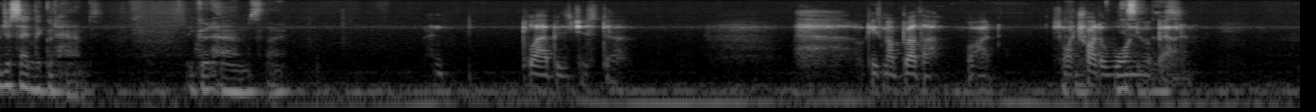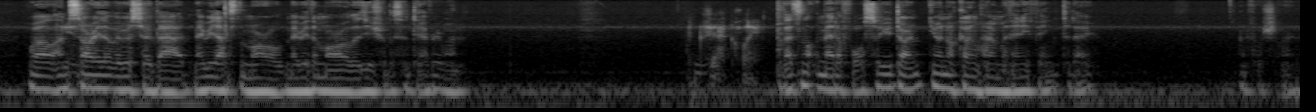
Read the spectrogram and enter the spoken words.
We're just saying they're good hams. They're good hams, though. And Blab is just uh look. He's my brother, right? So I try to warn you about him. Well, I'm sorry that we were so bad. Maybe that's the moral. Maybe the moral is you should listen to everyone. Exactly. But that's not the metaphor. So you don't. You're not going home with anything today. Unfortunately.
